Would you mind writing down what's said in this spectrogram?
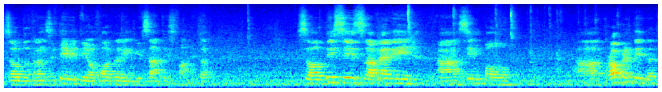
So the transitivity of ordering is satisfied. So this is a very uh, simple property that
